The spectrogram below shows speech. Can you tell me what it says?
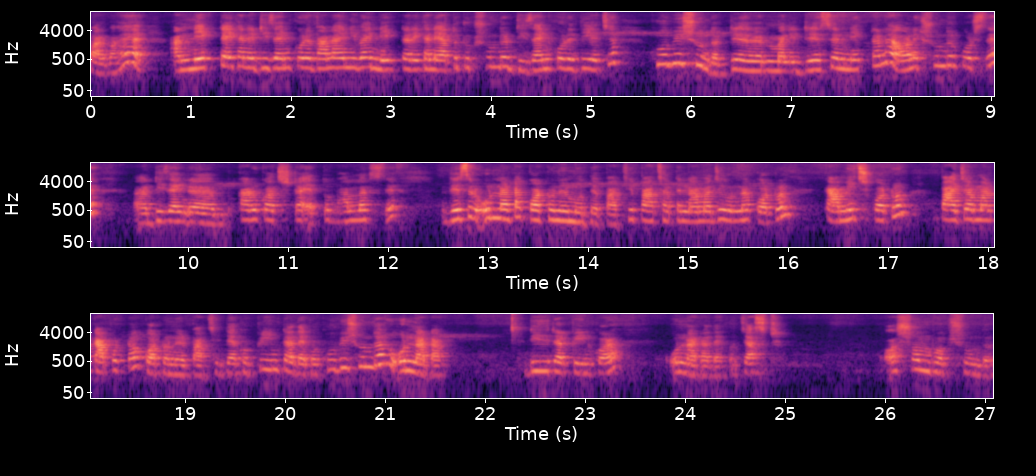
পারবা হ্যাঁ? আর নেকটা এখানে ডিজাইন করে বানায় নিবাই নেকটার এখানে এতটুকু সুন্দর ডিজাইন করে দিয়েছে। খুবই সুন্দর। মানে ড্রেসের নেকটা না অনেক সুন্দর করছে। ডিজাইন কারুকাজটা এত ভালো লাগছে। ড্রেসের ওড়নাটা কটনের মধ্যে পাচ্ছি। পাঁচ হাতে নামাজে ওড়না কটন কামিজ কটন পায়জামার কাপড়টাও কটনের পাচ্ছি। দেখো প্রিন্টটা দেখো, খুবই সুন্দর। ওড়নাটা ডিজিটাল প্রিন্ট করা ওড়নাটা দেখো জাস্ট অসম্ভব সুন্দর।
